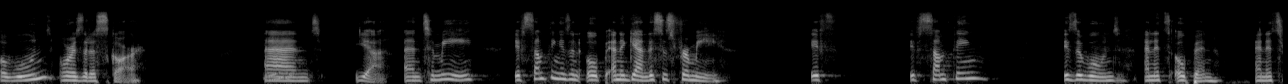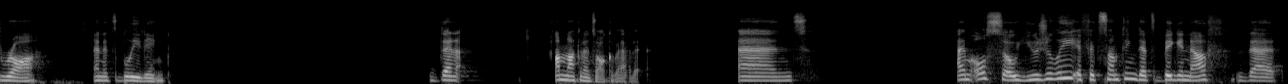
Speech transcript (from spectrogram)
a wound or is it a scar? Ooh. And yeah, and to me, if something is an open, and again, this is for me, if if something is a wound and it's open and it's raw and it's bleeding, then I'm not going to talk about it. And I'm also usually, if it's something that's big enough that,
